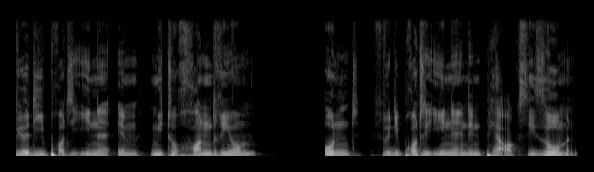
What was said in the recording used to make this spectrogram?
für die Proteine im Mitochondrium und für die Proteine in den Peroxisomen.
